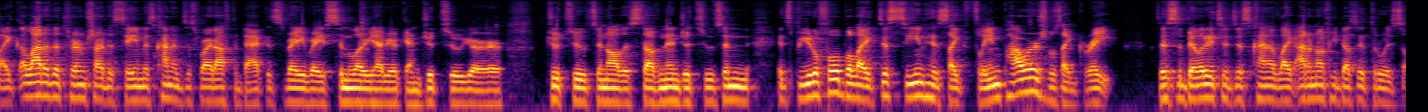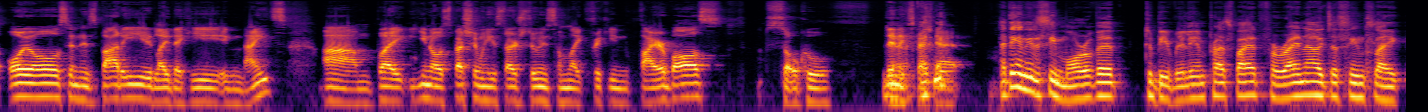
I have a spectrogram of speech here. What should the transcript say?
like a lot of the terms are the same. It's kind of just right off the back. It's very very similar. You have your genjutsu, your jutsus, and all this stuff, ninjutsus, and it's beautiful. But like just seeing his like flame powers was like great. this ability to just kind of like I don't know if he does it through his oils in his body, like that he ignites. Um, but you know, especially when he starts doing some like freaking fireballs, so cool. Didn't yeah, expect I think, that. I think I need to see more of it to be really impressed by it. For right now, it just seems like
